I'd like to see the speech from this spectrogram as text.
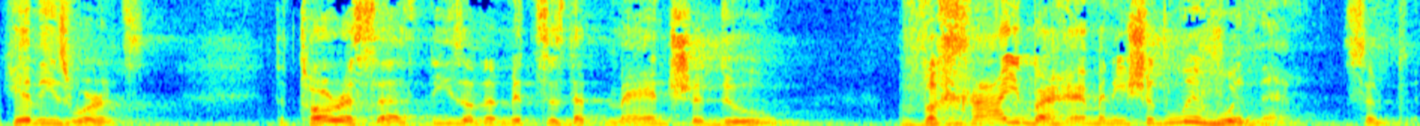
Hear these words. The Torah says these are the mitzvahs that man should do, v'chai b'hem, and he should live with them, simply.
